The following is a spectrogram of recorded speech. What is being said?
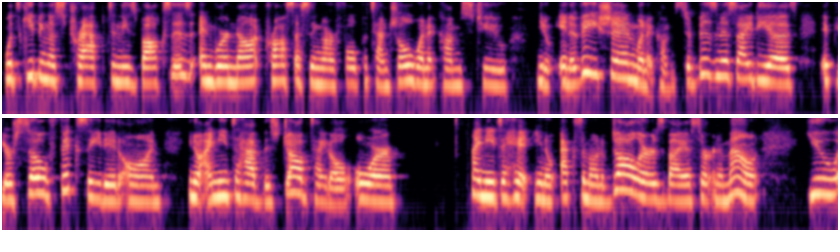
what's keeping us trapped in these boxes. And we're not processing our full potential when it comes to, you know, innovation, when it comes to business ideas. If you're so fixated on, you know, I need to have this job title or I need to hit, you know, X amount of dollars by a certain amount, you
